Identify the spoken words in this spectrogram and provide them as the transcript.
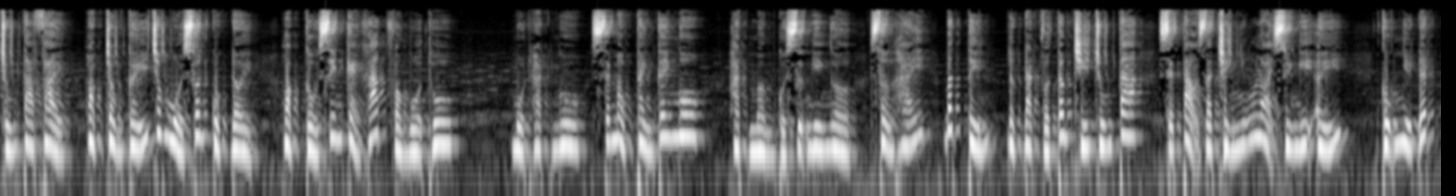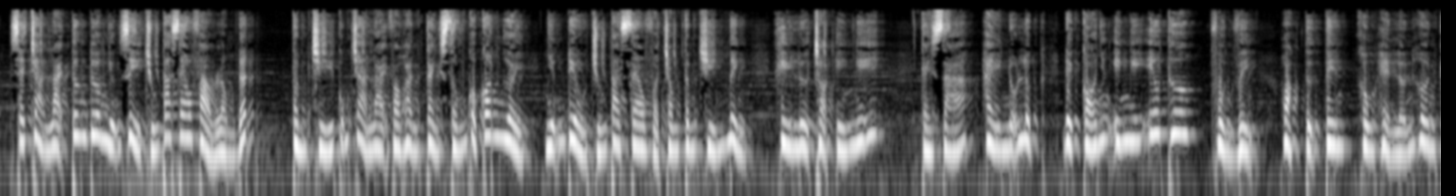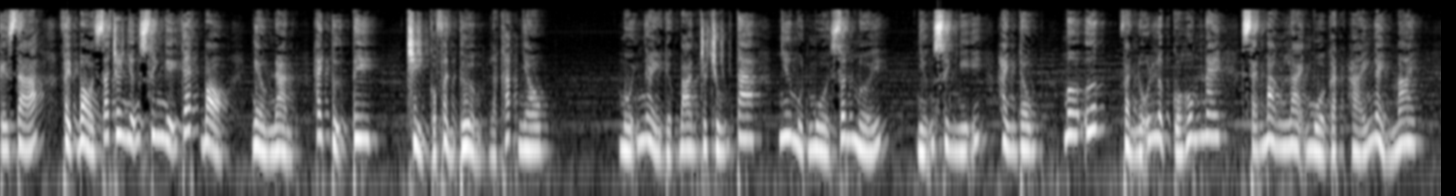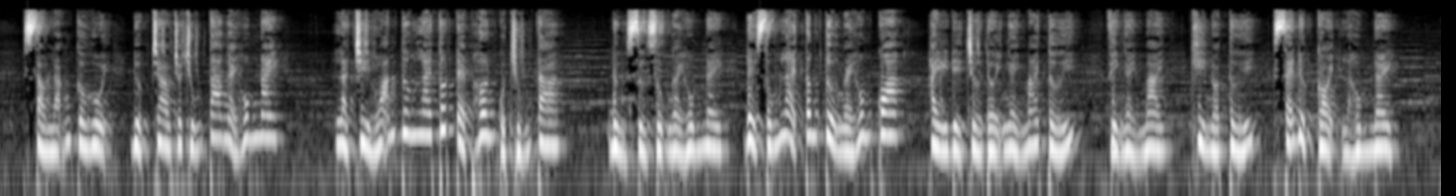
Chúng ta phải hoặc trồng cấy trong mùa xuân cuộc đời, hoặc cầu xin kẻ khác vào mùa thu. Một hạt ngô sẽ mọc thành cây ngô hạt mầm của sự nghi ngờ, sợ hãi, bất tín được đặt vào tâm trí chúng ta sẽ tạo ra chính những loại suy nghĩ ấy. Cũng như đất sẽ trả lại tương đương những gì chúng ta gieo vào lòng đất. Tâm trí cũng trả lại vào hoàn cảnh sống của con người những điều chúng ta gieo vào trong tâm trí mình khi lựa chọn ý nghĩ. Cái giá hay nỗ lực để có những ý nghĩ yêu thương, phồn vịnh hoặc tự tin không hề lớn hơn cái giá phải bỏ ra cho những suy nghĩ ghét bỏ nghèo nàn hay tự ti chỉ có phần thưởng là khác nhau. Mỗi ngày được ban cho chúng ta như một mùa xuân mới. Những suy nghĩ, hành động, mơ ước và nỗ lực của hôm nay sẽ mang lại mùa gặt hái ngày mai. Sao lãng cơ hội được trao cho chúng ta ngày hôm nay là chỉ hoãn tương lai tốt đẹp hơn của chúng ta. Đừng sử dụng ngày hôm nay để sống lại tâm tưởng ngày hôm qua hay để chờ đợi ngày mai tới, vì ngày mai khi nó tới, sẽ được gọi là hôm nay.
